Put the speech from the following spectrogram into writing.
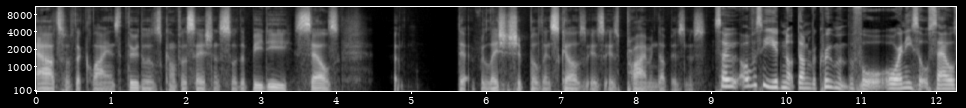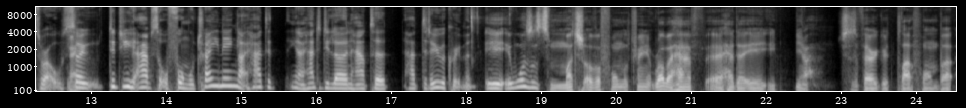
out of the clients through those conversations. So the BD sales, um, the relationship building skills is, is prime in that business. So obviously you'd not done recruitment before or any sort of sales roles. So did you have sort of formal training? Like how did you know how did you learn how to how to do recruitment? It, it wasn't much of a formal training. Robert Half uh, had a, a, you know, just a very good platform, but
